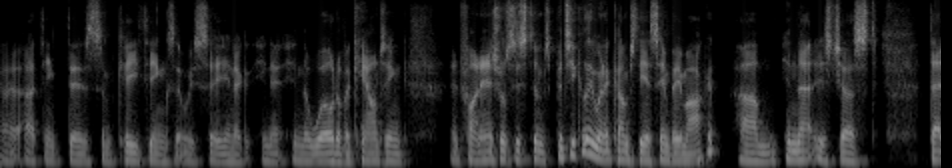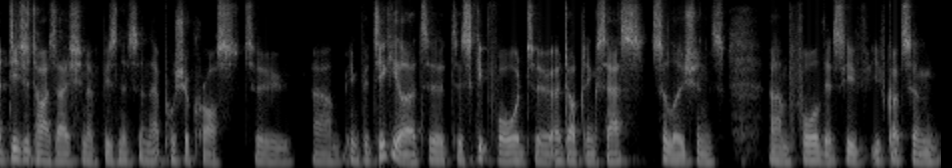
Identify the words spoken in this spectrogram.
Uh, i think there's some key things that we see in a, in a, in the world of accounting and financial systems particularly when it comes to the smb market. Um, in that is just that digitization of business and that push across to, um, in particular, to to skip forward to adopting SaaS solutions um, for this. You've you've got some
